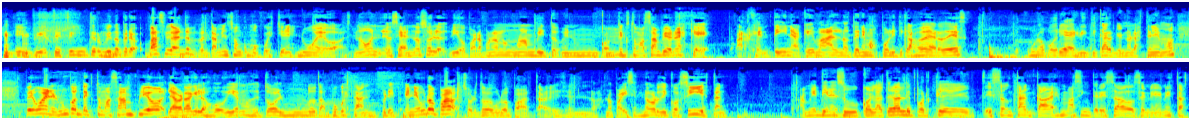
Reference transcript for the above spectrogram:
Eh, Te estoy interrumpiendo, pero básicamente también son como cuestiones nuevas, ¿no? O sea, no solo, digo, para ponerlo en un ámbito, en un contexto Mm. más amplio, no es que Argentina, qué mal, no tenemos políticas verdes. Uno podría criticar que no las tenemos. Pero bueno, en un contexto más amplio, la verdad que los gobiernos de todo el mundo tampoco están. pre- En Europa, sobre todo Europa, tal vez en los no países nórdicos, sí, están también tienen su colateral de por qué son tan cada vez más interesados en, en estas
